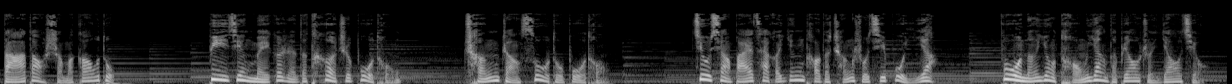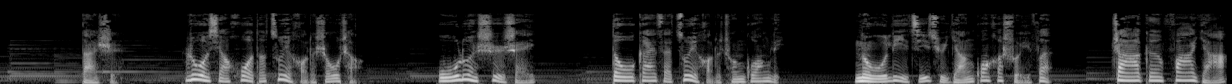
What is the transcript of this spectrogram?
达到什么高度，毕竟每个人的特质不同，成长速度不同。就像白菜和樱桃的成熟期不一样，不能用同样的标准要求。但是，若想获得最好的收成，无论是谁，都该在最好的春光里，努力汲取阳光和水分，扎根发芽，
